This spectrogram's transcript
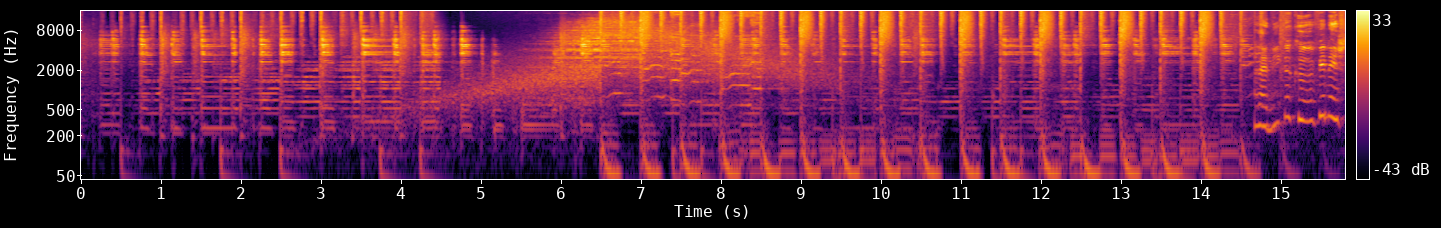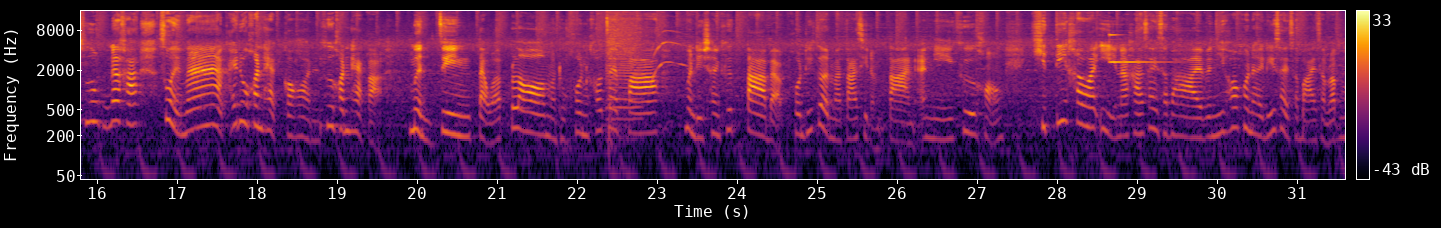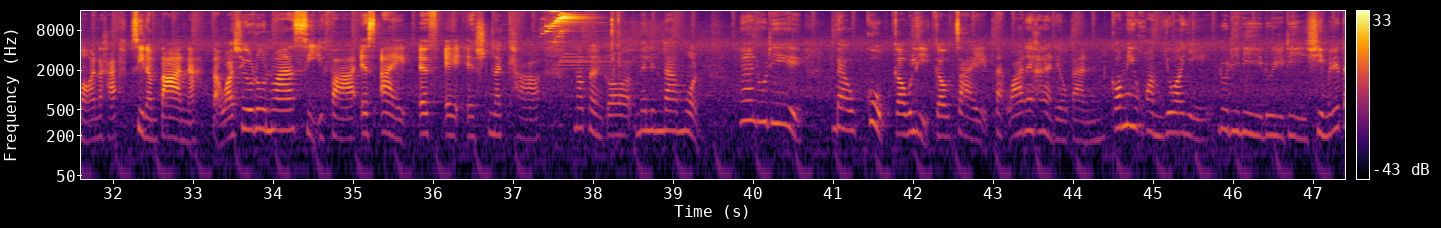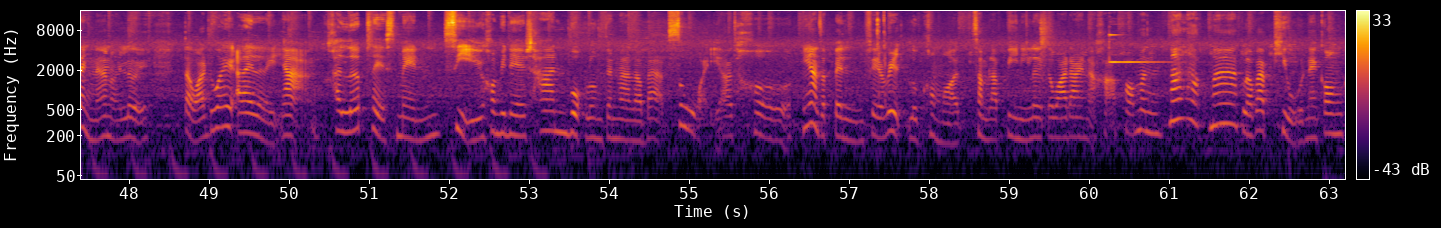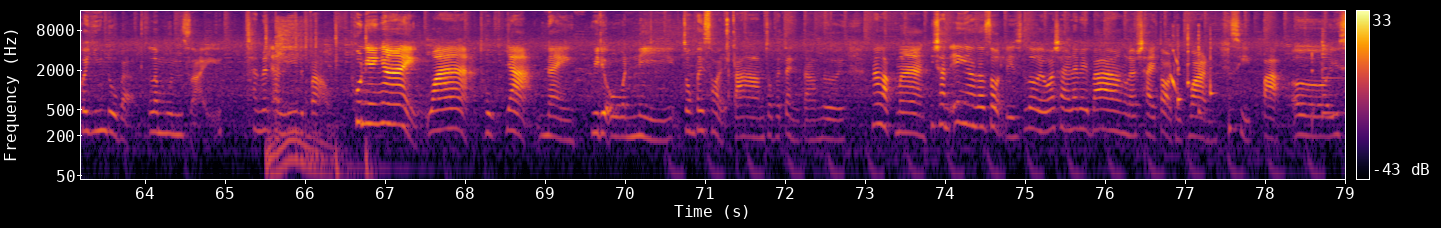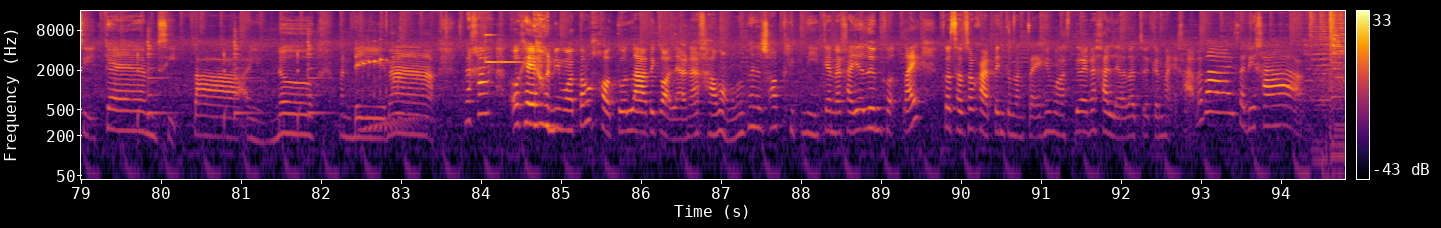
และนี่ก็คือ finish look นะคะ สวยมากให้ดูคอนแทคก่อน คือคอนแทคอะ เหมือนจริงแต่ว่าปลอมอะทุกคนเข้าใจปะเหมือนดิฉันคือตาแบบคนที่เกิดมาตาสีน้ำตาล อันนี้คือของ Kitty Kawaii นะคะ ใส่สบาย เป็นยี่ห้อคนไทยที่ใส่สบายสำหรับมอสนะคะ สีน้ำตาลนะ แต่ว่าชื่อรุ่นว่าสีฟ้า S I F A H นะคะ นอกนั้นก็เมลินดาหมดแม่ดูดิแบลกรุบเกาหลีเกาใจ แต่ว่าในขณะเดียวกัน ก็มีความยั่วเยดูดีๆ ดูดีๆชีไม่ได้แต่งหน้าน้อยเลย แต่ว่าด้วยอะไรหลายอย่าง color placement สี combination บวกรวมกันมาแล้วแบบสวยอะเธอ นี่อาจจะเป็น favorite look ของมอสสำหรับปีนี้เลยก็ว่าได้นะคะ เพราะมันน่ารักมากแล้วแบบผิวในกล้องก็ยิ่งดูแบบละมุนใส ฉันเป็นแอลลี่หรือเปล่า พูดง่ายๆว่าทุกอย่างในวิดีโอวันนี้จงไปสอยตาม จงไปแต่งตามเลย น่ารักมากที่ฉันเองยังจะจดลิสต์เลยว่าใช้อะไรไปบ้าง แล้วใช้ต่อทุกวัน สีปากเอยสีแก้ม สีตาอเนอร์ มันดีมากนะคะ โอเค วันนี้มอต้องขอตัวลาไปก่อนแล้วนะคะ หวังว่าเพื่อนๆจะชอบคลิปนี้กันนะคะ อย่าลืมกดไลค์กด subscribe เป็นกำลังใจให้มอสด้วยนะคะ แล้วเราเจอกันใหม่ค่ะบ๊ายบายสวัสดีค่ะ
